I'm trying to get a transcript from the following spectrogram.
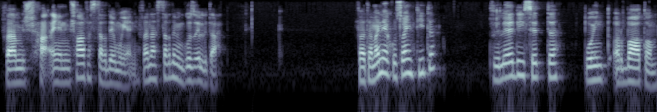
فمش ه... يعني مش هعرف أستخدمه يعني. فأنا هستخدم الجزء اللي تحت. ف8 cosine theta طلع لي 6.4 طن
